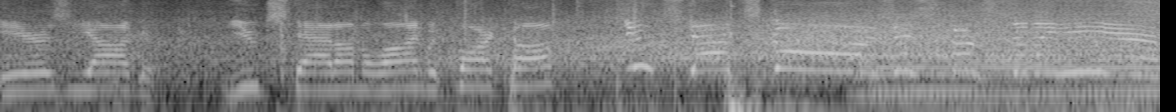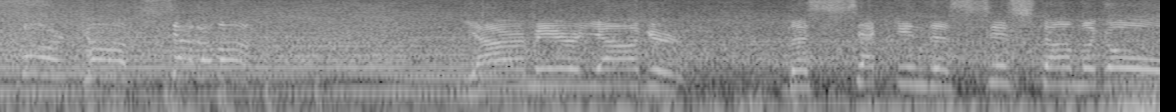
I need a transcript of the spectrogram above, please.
Here's Jagr. Bjugstad on the line with Barkov. Bjugstad scores his first of the year. Barkov set him up. Jaromir Jagr, the second assist on the goal.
